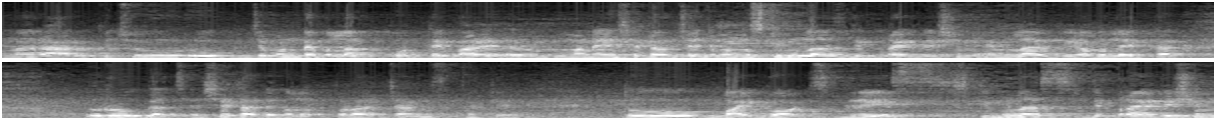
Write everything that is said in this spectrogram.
ওনার আরও কিছু রোগ যেমন ডেভেলপ করতে পারে মানে সেটা হচ্ছে যেমন স্টিমুলাস ডিপ্রাইভেশন এমলায়োপিয়া বলে একটা রোগ আছে, সেটা ডেভেলপ করার চান্স থাকে। তো by God's grace stimulus deprivation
